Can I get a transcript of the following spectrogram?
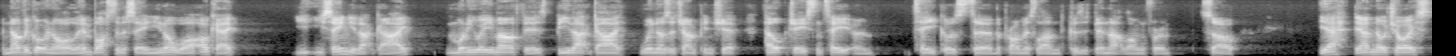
and now they're going all in. Boston are saying, you know what? Okay, you, are saying you're that guy. Money where your mouth is. Be that guy. Win us a championship. Help Jayson Tatum take us to the promised land because it's been that long for him. So, yeah, they had no choice.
